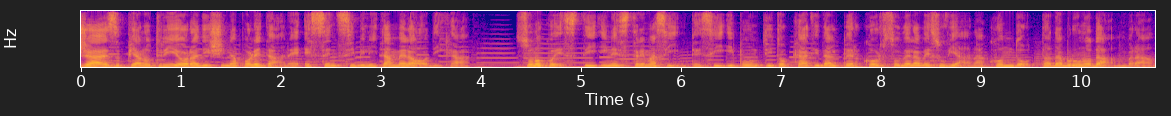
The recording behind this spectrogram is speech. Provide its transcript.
Jazz, piano trio, radici napoletane e sensibilità melodica. Sono questi, in estrema sintesi, i punti toccati dal percorso della Vesuviana condotta da Bruno D'Ambra.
